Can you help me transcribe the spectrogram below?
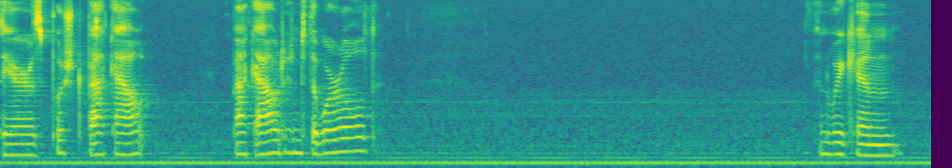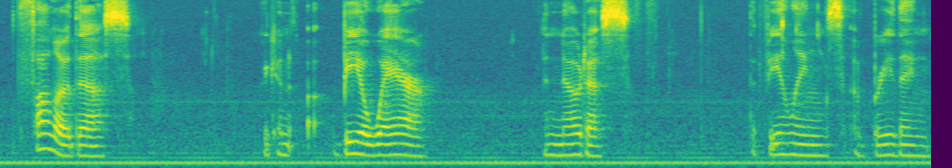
The air is pushed back out, back out into the world. And we can follow this. We can uh, be aware and notice the feelings of breathing.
